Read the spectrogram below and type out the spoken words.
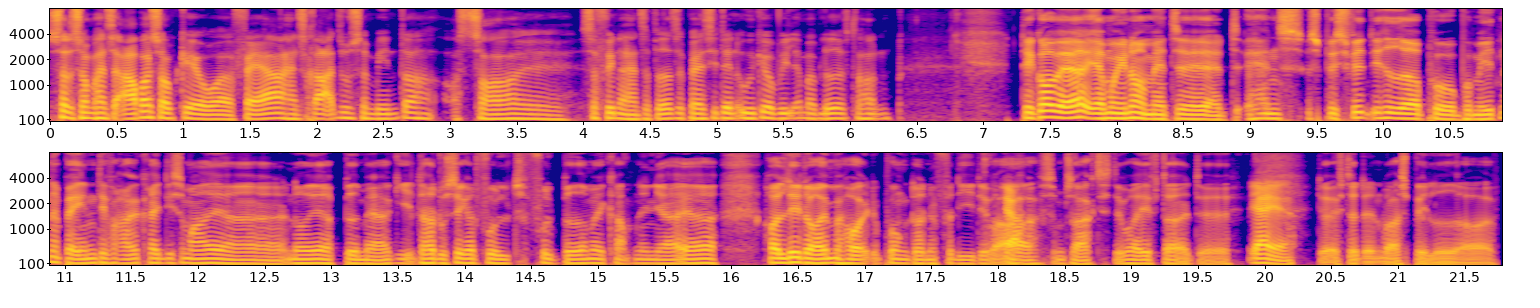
så er det som, at hans arbejdsopgaver er færre, hans radius er mindre, og så, øh, så finder han sig bedre tilpas i den udgave, William er blevet efterhånden. Det kan godt være, jeg må indrømme, at, øh, at hans specifindigheder på, på midten af banen, det var ikke rigtig så meget jeg, noget, jeg bed mærke i. Der har du sikkert fulgt, fulgt bedre med i kampen, end jeg. Jeg holdt lidt øje med højdepunkterne, fordi det var, ja. som sagt, det var efter, at øh, ja, ja. det var efter, den var spillet, og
